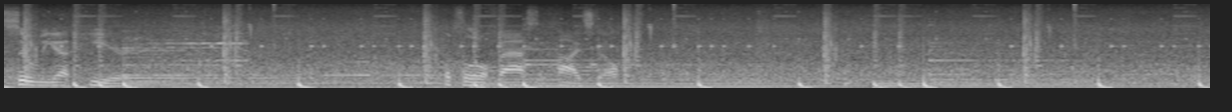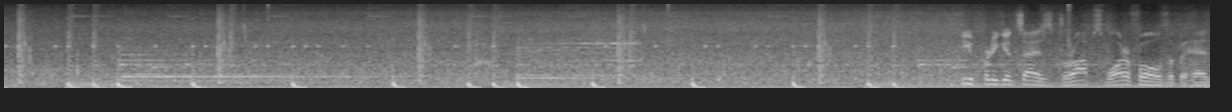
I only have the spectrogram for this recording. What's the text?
See what we got here. Looks a little fast and high still. Pretty good sized drops, waterfalls up ahead.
